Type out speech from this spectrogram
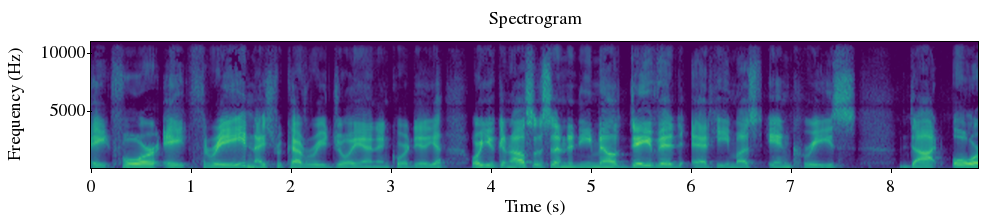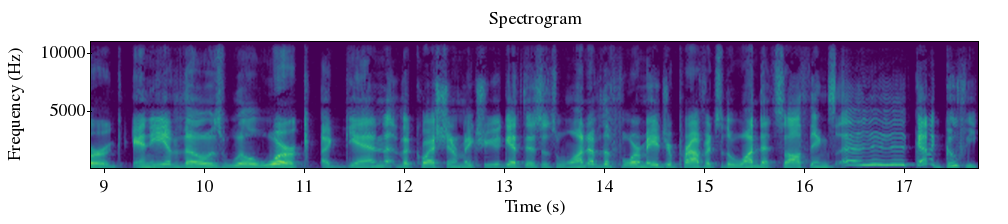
8483. Nice recovery, Joyanne and Cordelia. Or you can also send an email, david at he must increase. Dot org. Any of those will work. Again, the question, make sure you get this, is one of the four major prophets, the one that saw things uh, kind of goofy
